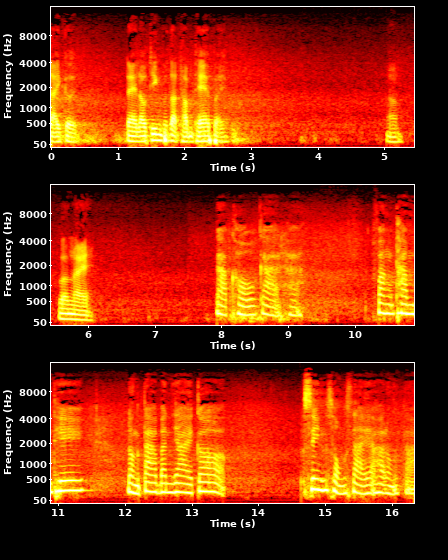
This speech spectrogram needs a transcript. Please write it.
ตายเกิด แต่เราทิ้งพระธรรมแท้ไปว่าไงกราบขอโอกาสค่ะ ฟังธรรมที่หลวงตาบรรยายก็สิ้นสงสัยอะค่ะหลวงตา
